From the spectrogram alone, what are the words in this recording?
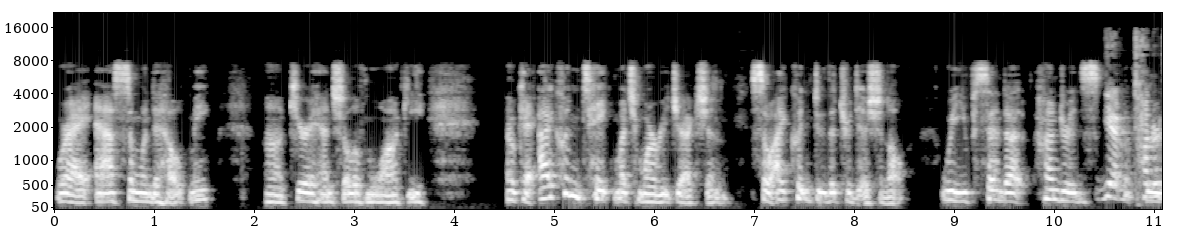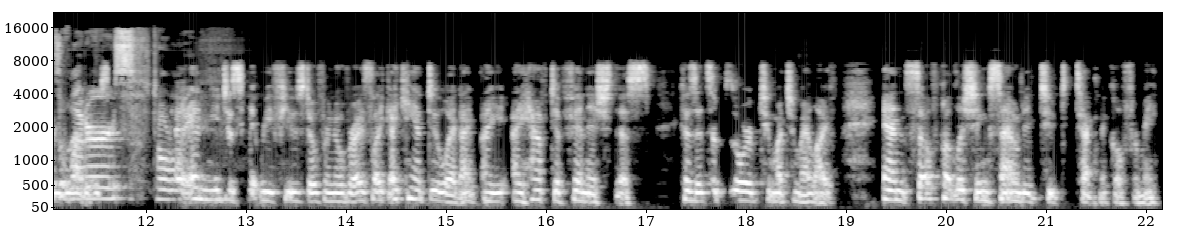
where I asked someone to help me, uh, Kira Henschel of Milwaukee. Okay, I couldn't take much more rejection, so I couldn't do the traditional where you send out hundreds, yeah, hundreds of letters, letters, totally, and you just get refused over and over. I was like, I can't do it. I I, I have to finish this because it's absorbed too much of my life, and self publishing sounded too technical for me.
